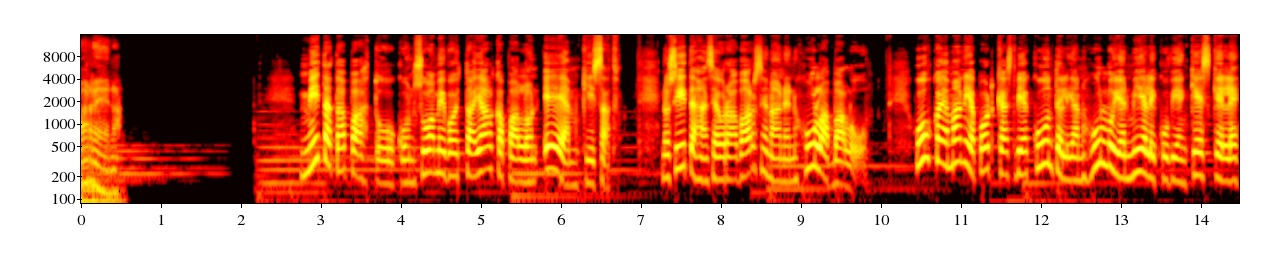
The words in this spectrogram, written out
Areena. Mitä tapahtuu, kun Suomi voittaa jalkapallon EM-kisat? No siitähän seuraa varsinainen hulabaluu. Huhka ja Mania podcast vie kuuntelijan hullujen mielikuvien keskelle,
